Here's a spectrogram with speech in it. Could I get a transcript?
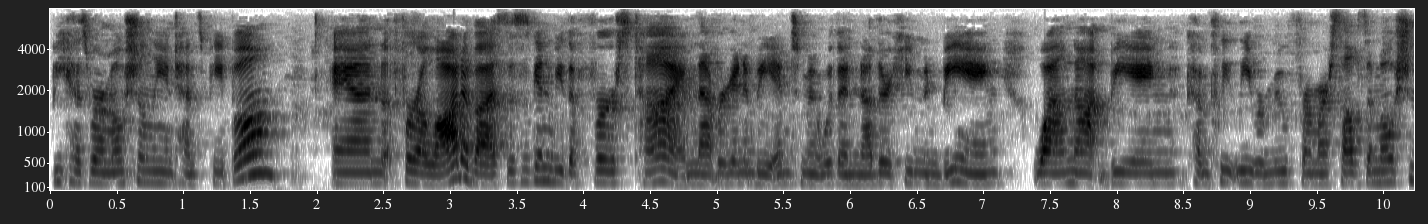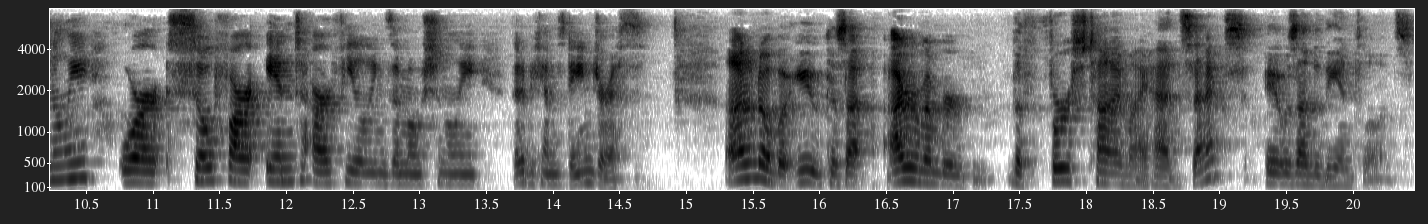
because we're emotionally intense people. And for a lot of us, this is going to be the first time that we're going to be intimate with another human being while not being completely removed from ourselves emotionally or so far into our feelings emotionally that it becomes dangerous. I don't know about you because I, I remember the first time I had sex, it was under the influence.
